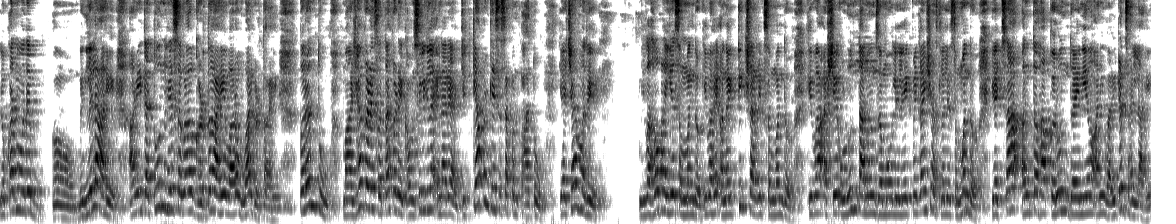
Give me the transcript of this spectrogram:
लोकांमध्ये भिनलेला आहे आणि त्यातून हे सगळं घडतं आहे वारंवार घडतं आहे. परंतु माझ्याकडे स्वतःकडे काउन्सिलिंगला येणाऱ्या जितक्या पण केसेस आपण पाहतो याच्यामध्ये विवाहबाह्य संबंध किंवा हे अनैतिक शारीरिक संबंध किंवा असे ओढून ताणून जमवलेले एकमेकांशी असलेले संबंध याचा अंत हा करून दयनीय आणि वाईटच झालेला आहे.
